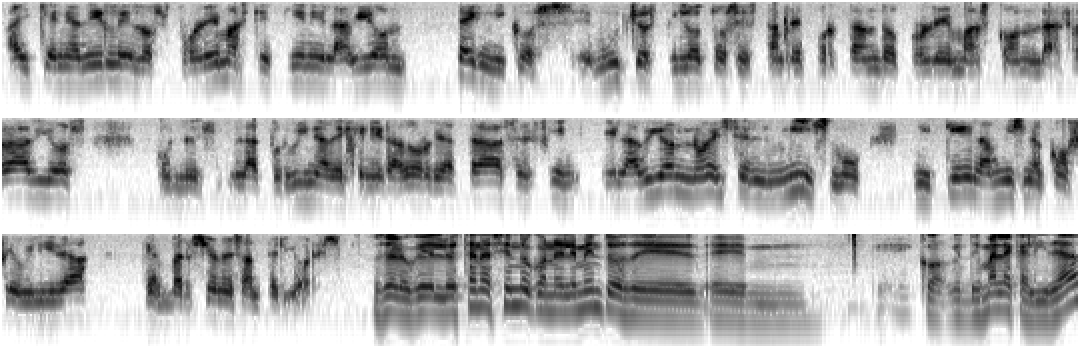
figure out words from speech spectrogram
hay que añadirle los problemas que tiene el avión técnicos. Eh, muchos pilotos están reportando problemas con las radios, con la turbina de generador de atrás, en fin, el avión no es el mismo ni tiene la misma confiabilidad que en versiones anteriores. O sea, lo que lo están haciendo con elementos de, em, de mala calidad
